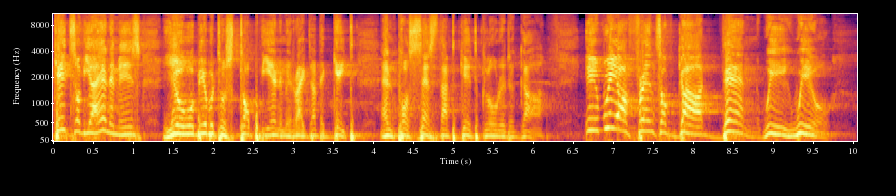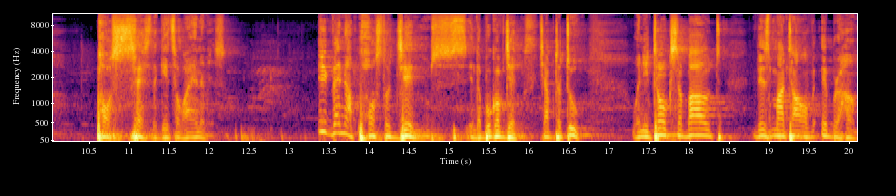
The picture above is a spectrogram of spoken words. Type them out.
gates of your enemies you will be able to stop the enemy right at the gate and possess that gate. Glory to god. If we are friends of god then we will possess the gates of our enemies. Even apostle james in the book of james chapter 2 when he talks about this matter of abraham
